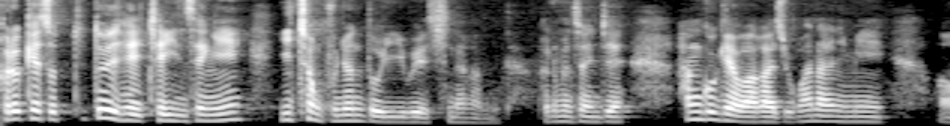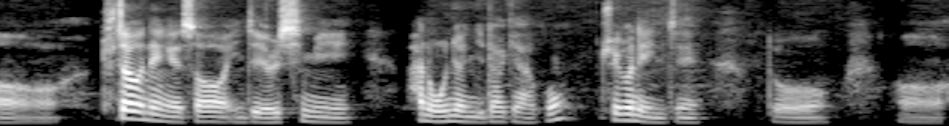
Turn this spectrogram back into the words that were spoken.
그렇게 해서 또 제 인생이 2009년도 이후에 지나갑니다. 그러면서 이제 한국에 와가지고 하나님이 어, 투자은행에서 이제 열심히 한 5년 일하게 하고 최근에 이제 또 어,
